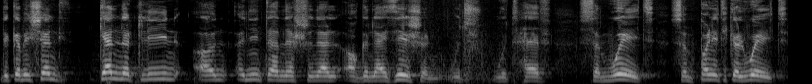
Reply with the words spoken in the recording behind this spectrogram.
The Commission cannot lean on an international organization which would have some weight, some political weight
